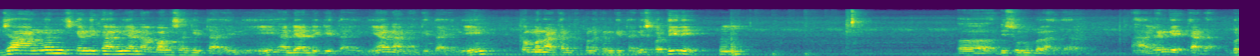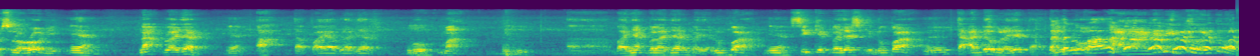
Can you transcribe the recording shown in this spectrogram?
Jangan sekali-kali anak bangsa kita ini, adik-adik kita ini, anak-anak kita ini, kemenakan-kemenakan kita ini seperti ini. Hmm. Eh, disuruh belajar. Ah, kan dia berseloroh di. Nak belajar. Iya. Ah, tak payah belajar. Bu, mak. Hmm. Eh, banyak belajar, banyak lupa. Iya. Sedikit belajar, sedikit lupa. Iya. Tak ada belajar, tak, Tak ada lupa. Ah, kan itu, itu.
